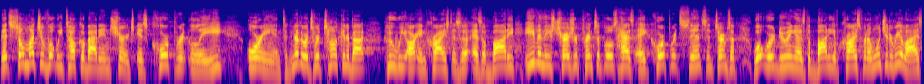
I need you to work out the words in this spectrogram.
that so much of what we talk about in church is corporately oriented. In other words, we're talking about who we are in Christ as a, as a body. Even these treasure principles has a corporate sense in terms of what we're doing as the body of Christ. But I want you to realize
